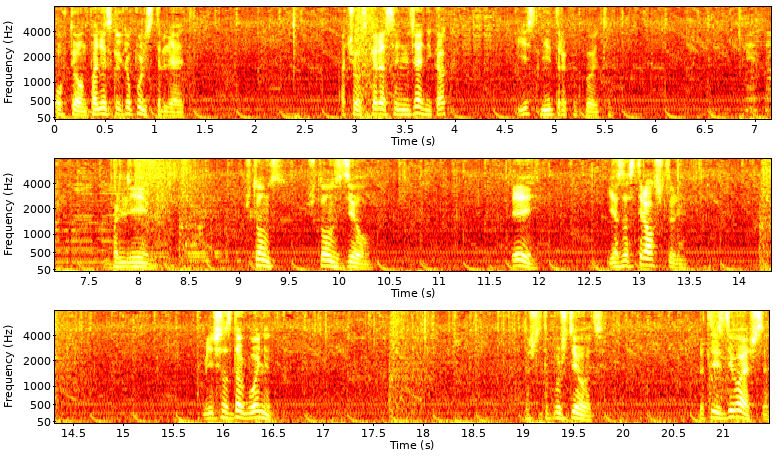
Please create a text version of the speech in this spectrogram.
Ух ты, он по несколько пуль стреляет. А что, ускоряться нельзя никак? Есть нитро какой-то. Блин. Что он, что он сделал? Эй, я застрял что ли? Меня сейчас догонит. Да что ты будешь делать? Да ты издеваешься.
